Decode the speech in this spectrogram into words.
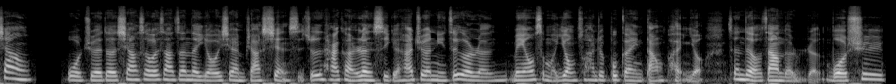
像我觉得，像社会上真的有一些人比较现实，就是他可能认识一个人，他觉得你这个人没有什么用处，他就不跟你当朋友。真的有这样的人，我去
